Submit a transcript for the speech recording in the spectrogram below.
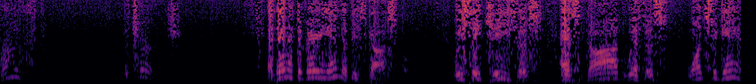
bride, the church. And then at the very end of his gospel, we see Jesus as God with us once again.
